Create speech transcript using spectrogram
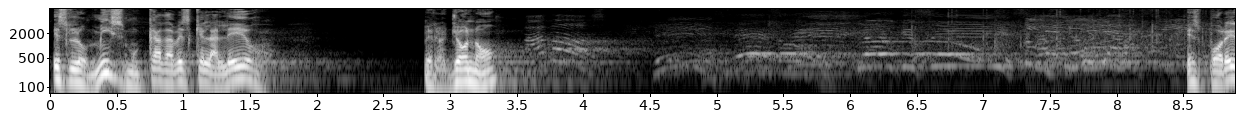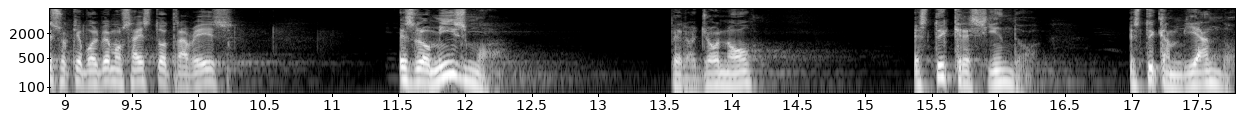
Es lo mismo cada vez que la leo. Pero yo no. Es por eso que volvemos a esto otra vez. Es lo mismo. Pero yo no. Estoy creciendo. Estoy cambiando.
